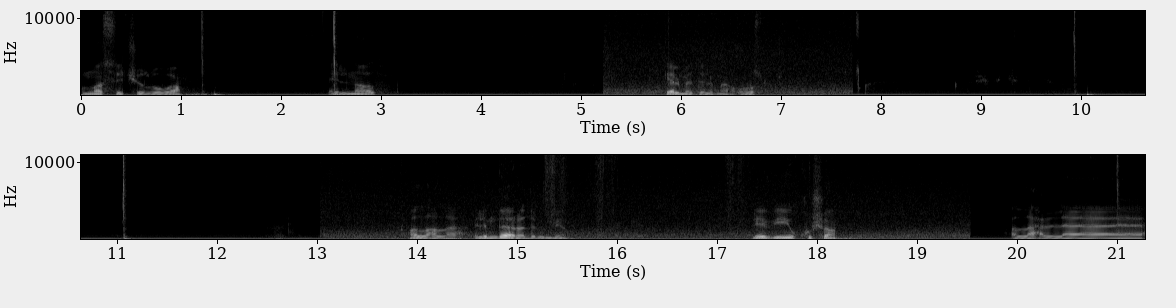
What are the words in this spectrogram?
Bunu nasıl seçiyoruz baba? Elini al. Gelmedi elime. Orospu. Allah Allah. Elimde herhalde bilmiyorum. Levye'yi kuşan. Allah Allah.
